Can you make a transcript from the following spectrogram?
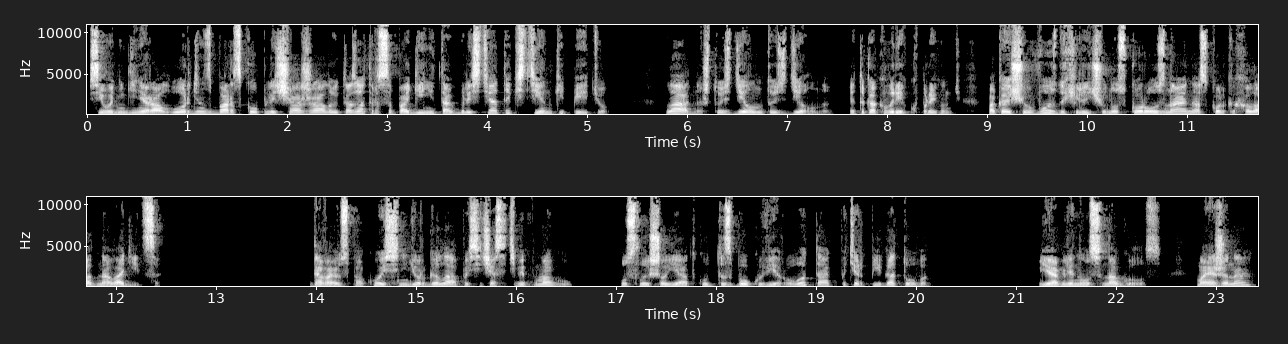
Сегодня генерал орден с барского плеча жалует, а завтра сапоги не так блестят и к стенке Петю. Ладно, что сделано, то сделано. Это как в реку прыгнуть. Пока еще в воздухе лечу, но скоро узнаю, насколько холодна водица. Давай, успокойся, не дергай лапы, сейчас я тебе помогу. Услышал я откуда-то сбоку Веру. Вот так, потерпи, готово. Я оглянулся на голос. Моя жена,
